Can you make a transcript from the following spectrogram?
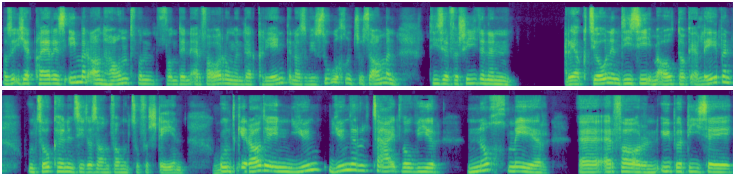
also ich erkläre es immer anhand von, von den Erfahrungen der Klienten. Also wir suchen zusammen diese verschiedenen Reaktionen, die sie im Alltag erleben und so können sie das anfangen zu verstehen. Mhm. Und gerade in jüng jüngerer Zeit, wo wir noch mehr äh, erfahren über diese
